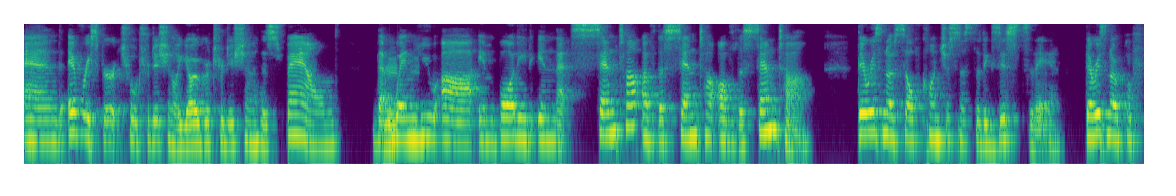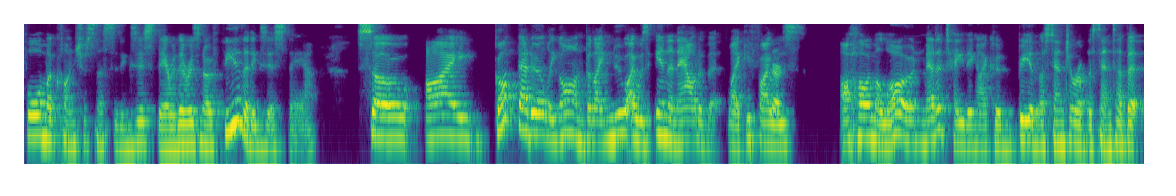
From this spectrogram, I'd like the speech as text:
And every spiritual tradition or yoga tradition has found that mm-hmm. when you are embodied in that center of the center of the center, there is no self consciousness that exists there. There is no performer consciousness that exists there. There is no fear that exists there. So I got that early on, but I knew I was in and out of it. Like if I sure. was a home alone meditating, I could be in the center of the center. But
